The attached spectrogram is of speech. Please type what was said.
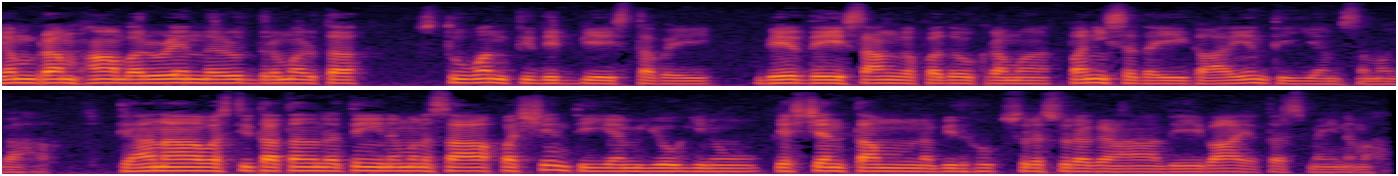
यम ब्रह्मा वरुणेन्द्र रुद्रमरुत स्तुवन्ति दिव्यैस्तवै वेदे साङ्गपदोक्रम पनिषदै गायन्ति यं समगाः। ध्यानावस्थिता तन्रतेन मनसा पश्यन्ति यं योगिनो यश्यन्तं न विदुः सुरसुरगणा देवाय तस्मै नमः।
